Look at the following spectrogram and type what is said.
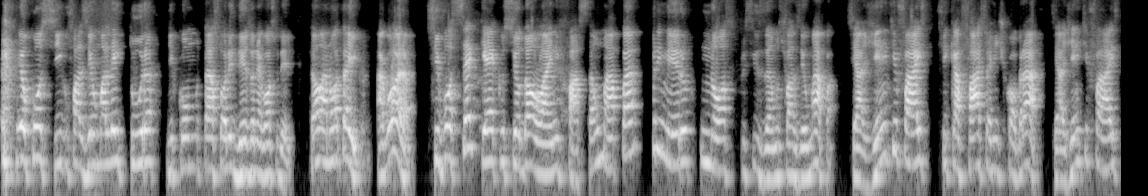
eu consigo fazer uma leitura de como está a solidez do negócio dele. Então, anota aí. Agora, se você quer que o seu downline faça um mapa, primeiro nós precisamos fazer o um mapa. Se a gente faz, fica fácil a gente cobrar. Se a gente faz,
